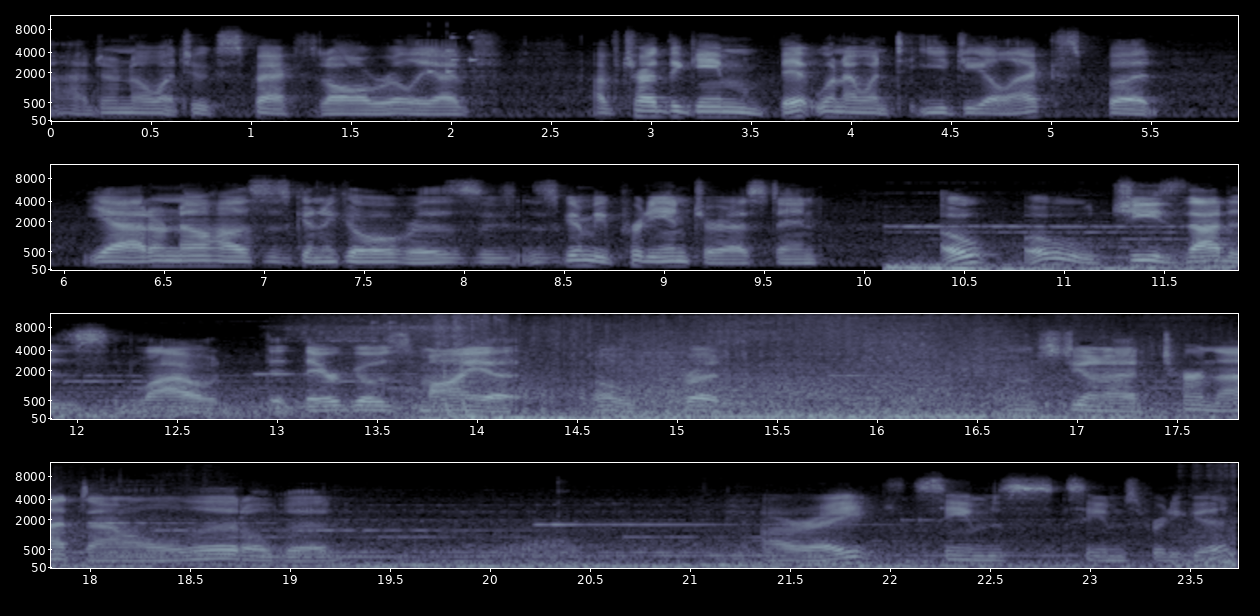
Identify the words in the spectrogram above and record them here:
I don't know what to expect at all really. I've I've tried the game a bit when I went to EGLX, but yeah, I don't know how this is going to go over. This is, this is going to be pretty interesting. Oh, oh, geez, that is loud. That There goes uh, oh, crud. Just gonna turn that down a little bit. Alright, seems seems pretty good.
